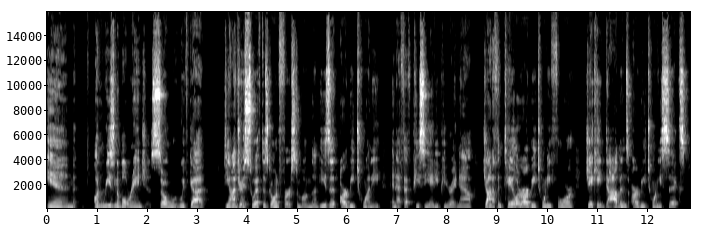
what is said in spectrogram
in unreasonable ranges. So we've got DeAndre Swift is going first among them. He's at RB20 in FFPC ADP right now. Jonathan Taylor, RB24. J.K. Dobbins, RB26.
